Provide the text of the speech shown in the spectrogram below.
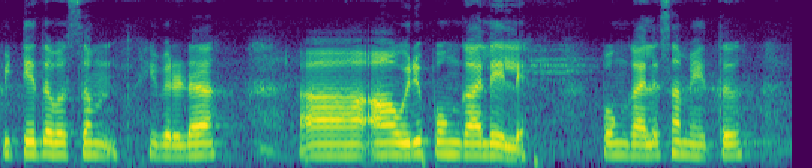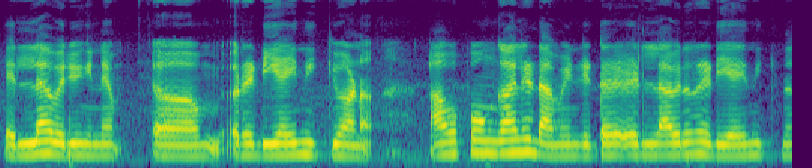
പിറ്റേ ദിവസം ഇവരുടെ ആ, ഒരു പൊങ്കാലയില്ലേ? പൊങ്കാല സമയത്ത് എല്ലാവരും ഇങ്ങനെ റെഡിയായി നിൽക്കുവാണ്. അപ്പോൾ പൊങ്കാലിടാൻ വേണ്ടിയിട്ട് എല്ലാവരും റെഡിയായി നിൽക്കുന്ന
